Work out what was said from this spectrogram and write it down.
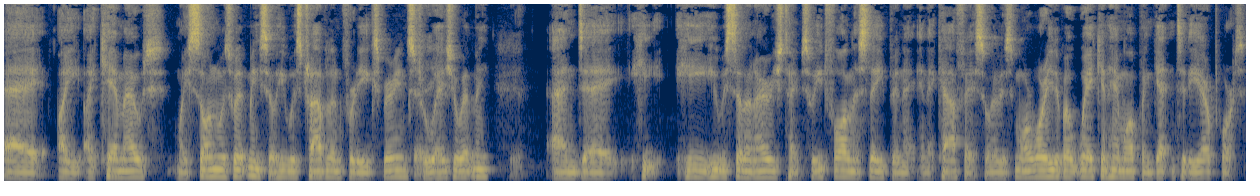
Uh, I, I came out. My son was with me, so he was traveling for the experience Yeah, through yeah. Asia with me. Yeah. And uh, he, he he was still in Irish time, so he'd fallen asleep in a, in a cafe. So I was more worried about waking him up and getting to the airport.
